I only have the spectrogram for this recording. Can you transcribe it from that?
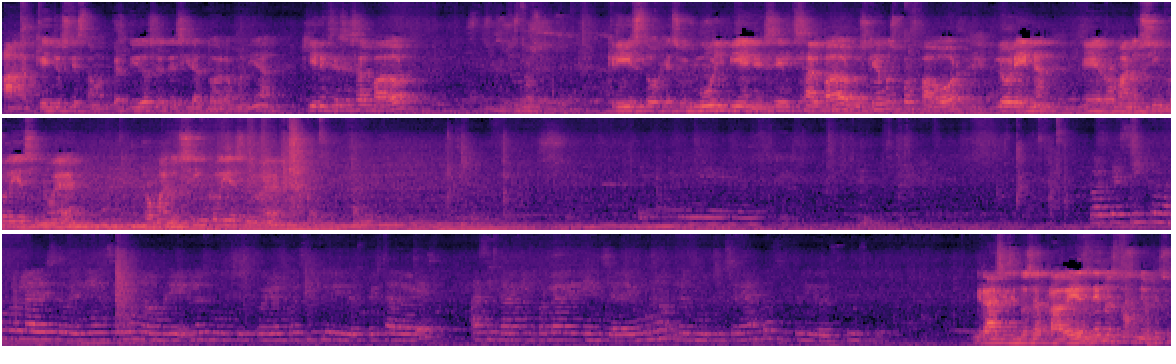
a aquellos que estaban perdidos, es decir, a toda la humanidad. ¿Quién es ese Salvador? Cristo Jesús, muy bien, es el Salvador. Busquemos por favor, Lorena, eh, Romanos 5.19. Romanos 5.19.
